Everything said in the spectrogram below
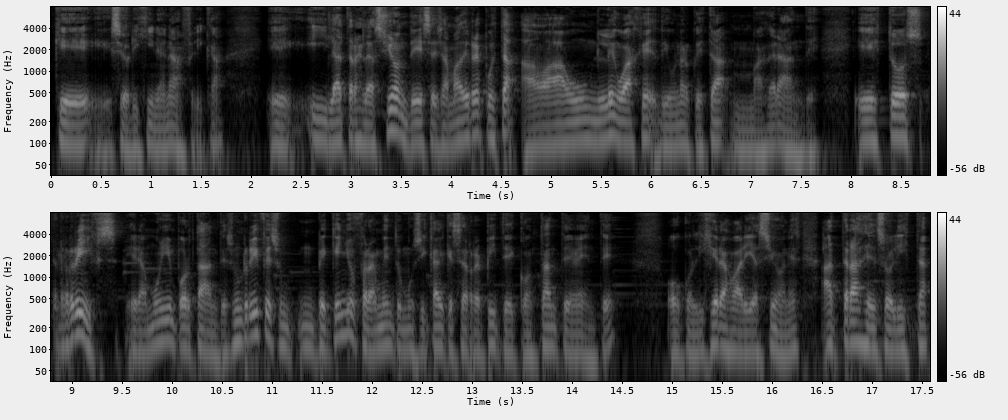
que se origina en África. Eh, y la traslación de esa llamada y respuesta a un lenguaje de una orquesta más grande. Estos riffs eran muy importantes. Un riff es un pequeño fragmento musical que se repite constantemente o con ligeras variaciones atrás del solista,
